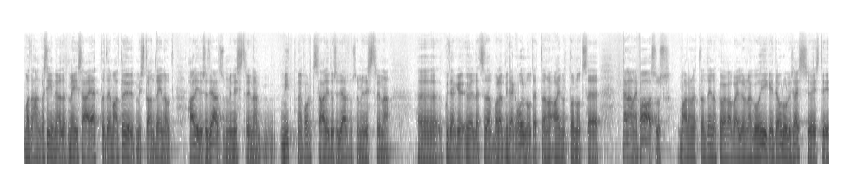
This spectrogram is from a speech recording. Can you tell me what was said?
ma tahan ka siin öelda, et me ei saa jätta tema tööd, mis ta on teinud haridus- ja teadusministrina, mitmekordse haridus- ja teadusministrina äh, kuidagi öelda, et seda pole midagi olnud, et on ainult olnud see tänane kaasus. ma arvan, et ta on teinud ka väga palju nagu õigeid ja olulisi asju Eesti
